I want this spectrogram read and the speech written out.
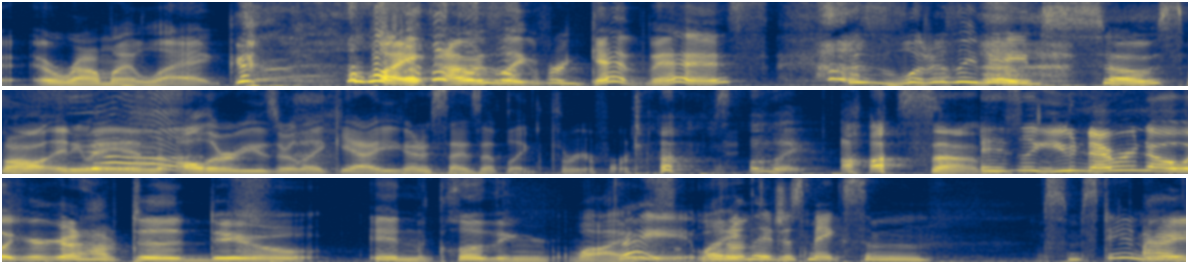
it around my leg. Like I was like, forget this. This is literally made so small. Anyway, and all the reviews are like, yeah, you gotta size up like three or four times. I'm like, awesome. It's like you never know what you're gonna have to do in clothing wise. right. Why don't they just make some some standards? I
